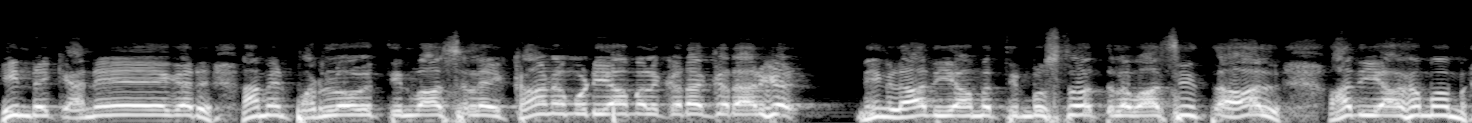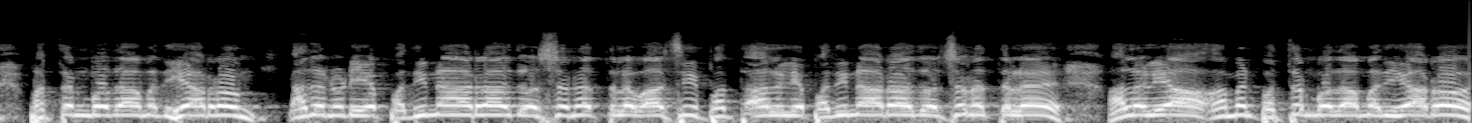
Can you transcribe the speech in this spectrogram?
இன்றைக்கு அநேகர் அவன் பரலோகத்தின் வாசலை காண முடியாமல் கிடக்கிறார்கள். நீங்கள் ஆதியாமத்தின் புஸ்தகத்தில் வாசித்தால் ஆதியாகமம் பத்தொன்பதாம் அதிகாரம் அதனுடைய பதினாறாவது வசனத்தில் வாசி பத்தாலிய பதினாறாவது வசனத்தில் அலலியா அவன் பத்தொன்பதாம் அதிகாரம்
